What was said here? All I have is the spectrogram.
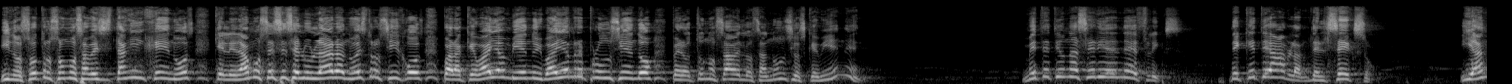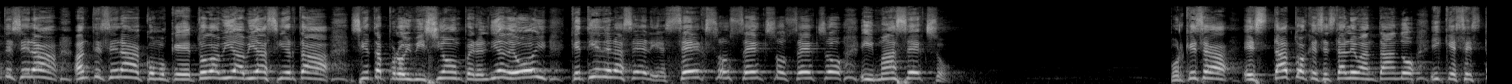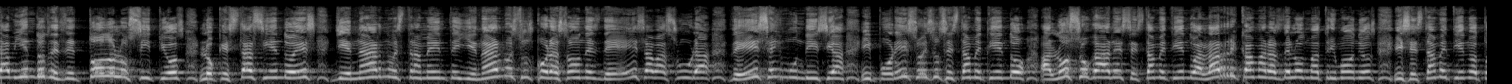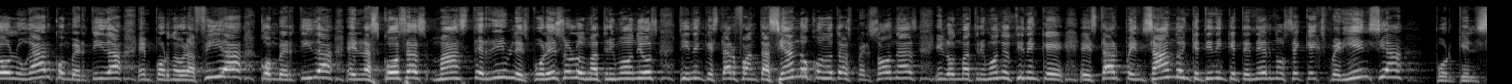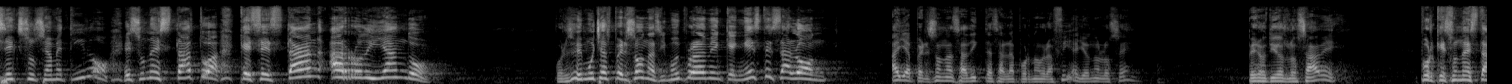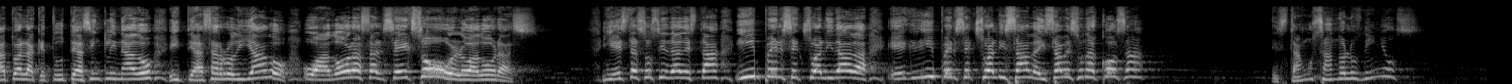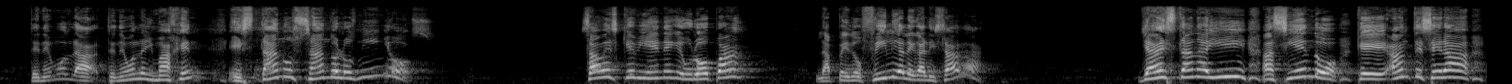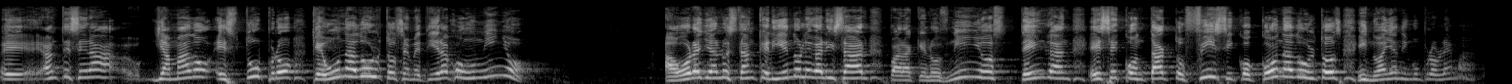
Y nosotros somos a veces tan ingenuos que le damos ese celular a nuestros hijos para que vayan viendo y vayan reproduciendo, pero tú no sabes los anuncios que vienen. Métete una serie de Netflix. ¿De qué te hablan? Del sexo. Y antes era, antes era como que todavía había cierta, cierta prohibición, pero el día de hoy, ¿qué tiene la serie? Sexo, sexo, sexo y más sexo. Porque esa estatua que se está levantando y que se está viendo desde todos los sitios, lo que está haciendo es llenar nuestra mente, llenar nuestros corazones de esa basura, de esa inmundicia. Y por eso eso se está metiendo a los hogares, se está metiendo a las recámaras de los matrimonios y se está metiendo a todo lugar, convertida en pornografía, convertida en las cosas más terribles. Por eso los matrimonios tienen que estar fantaseando con otras personas y los matrimonios tienen que estar pensando en que tienen que tener no sé qué experiencia, porque el sexo se ha metido. Es una estatua que se están arrodillando. Por eso hay muchas personas y muy probablemente que en este salón haya personas adictas a la pornografía, yo no lo sé. Pero Dios lo sabe. Porque es una estatua a la que tú te has inclinado y te has arrodillado. O adoras al sexo o lo adoras. Y esta sociedad está hipersexualizada, eh, hipersexualizada. ¿Y sabes una cosa? Están usando a los niños. Tenemos la, tenemos la imagen, están usando a los niños. ¿Sabes qué viene en Europa? La pedofilia legalizada. Ya están ahí haciendo que antes era, eh, antes era llamado estupro que un adulto se metiera con un niño. Ahora ya lo están queriendo legalizar para que los niños tengan ese contacto físico con adultos y no haya ningún problema.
